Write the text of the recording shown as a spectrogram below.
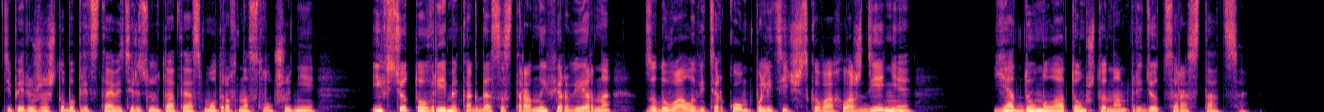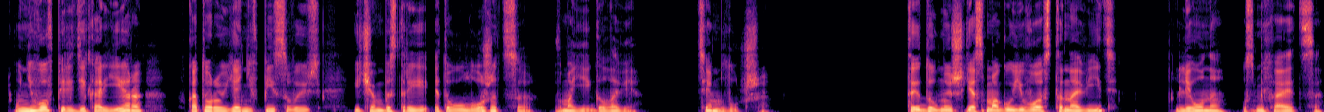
теперь уже чтобы представить результаты осмотров на слушании — и все то время, когда со стороны Ферверна задувало ветерком политического охлаждения, я думала о том, что нам придется расстаться. У него впереди карьера, в которую я не вписываюсь, и чем быстрее это уложится в моей голове, тем лучше. «Ты думаешь, я смогу его остановить?» Леона усмехается.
